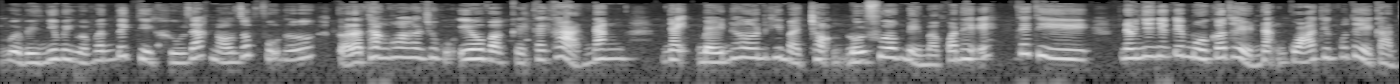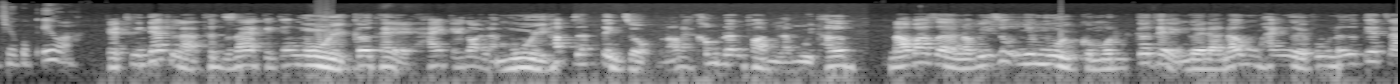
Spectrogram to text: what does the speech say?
Bởi vì như mình vừa phân tích thì khứu giác nó giúp phụ nữ gọi là thăng hoa hơn trong cuộc yêu và cái cái khả năng nhạy bén hơn khi mà chọn đối phương để mà quan hệ. Thế thì nếu như những cái mùi cơ thể nặng quá thì có thể cản trở cuộc yêu à cái thứ nhất là thực ra cái cái mùi cơ thể hay cái gọi là mùi hấp dẫn tình dục nó lại không đơn thuần là mùi thơm. Nó bao giờ nó ví dụ như mùi của một cơ thể người đàn ông hay người phụ nữ tiết ra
